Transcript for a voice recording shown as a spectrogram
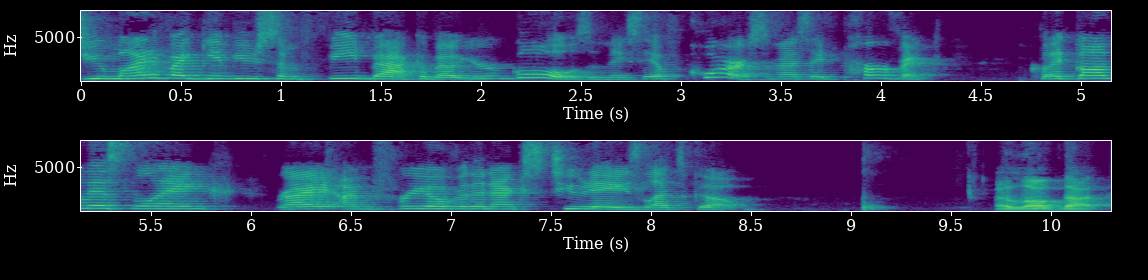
do you mind if I give you some feedback about your goals? And they say, Of course. And I say, Perfect. Click on this link, right? I'm free over the next two days. Let's go. I love that.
